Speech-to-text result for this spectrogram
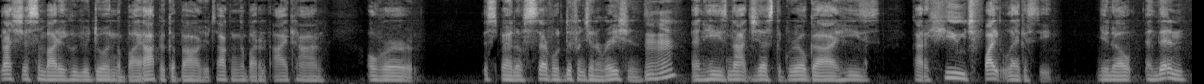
not just somebody who you're doing a biopic about, you're talking about an icon over the span of several different generations. Mm-hmm. And he's not just the grill guy, he's got a huge fight legacy, you know. And then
